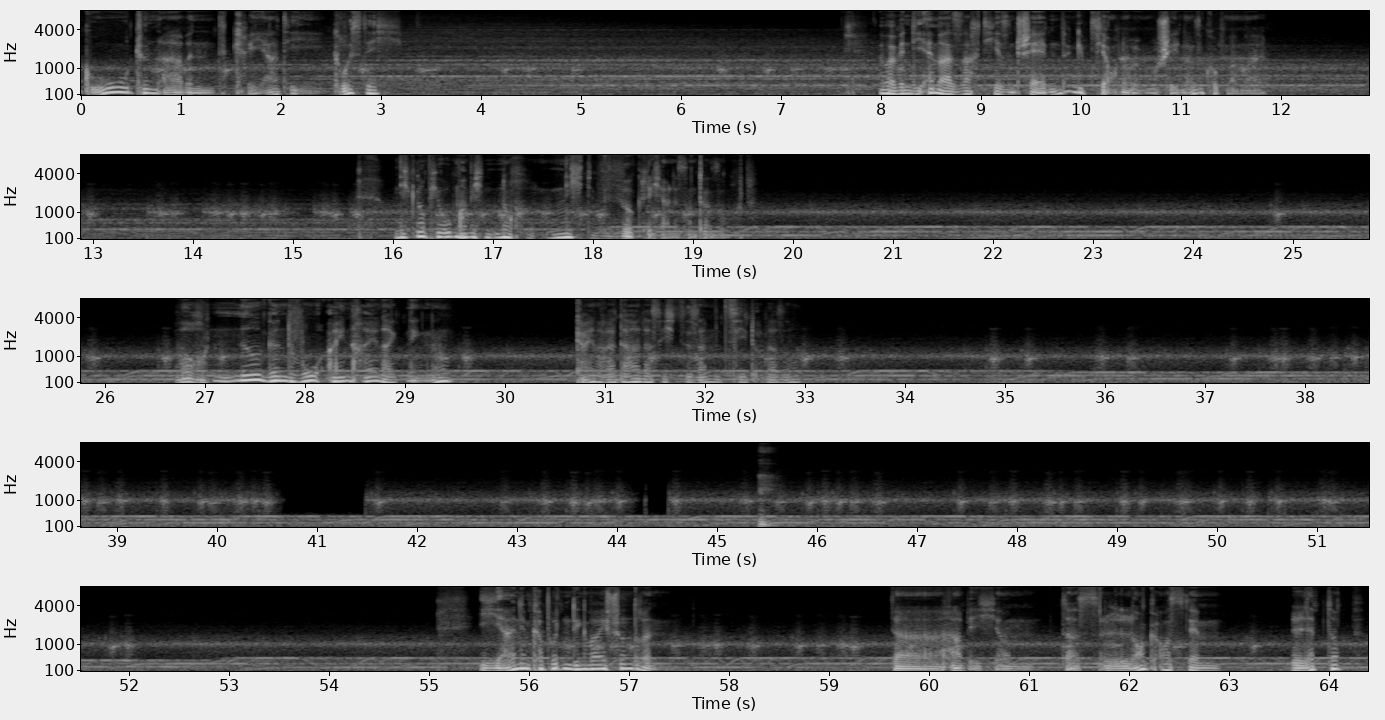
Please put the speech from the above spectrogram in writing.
Guten Abend, Kreati. Grüß dich. Aber wenn die Emma sagt, hier sind Schäden, dann gibt es hier auch noch irgendwo Schäden. Also gucken wir mal. Ich glaube, hier oben habe ich noch nicht wirklich alles untersucht. Auch nirgendwo ein Highlightning, ne? kein Radar, das sich zusammenzieht oder so. Ja, in dem kaputten Ding war ich schon drin. Da habe ich ähm, das Log aus dem Laptop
